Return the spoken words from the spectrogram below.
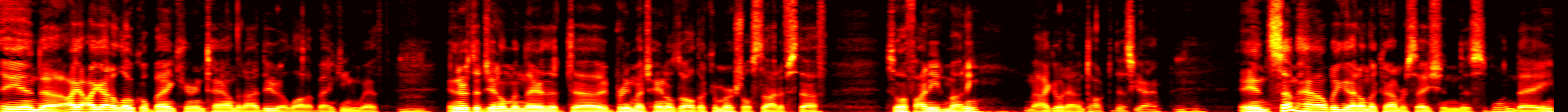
and uh, I, I got a local bank here in town that I do a lot of banking with, and there's a gentleman there that uh, pretty much handles all the commercial side of stuff. So if I need money, I go down and talk to this guy. And somehow we got on the conversation this one day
